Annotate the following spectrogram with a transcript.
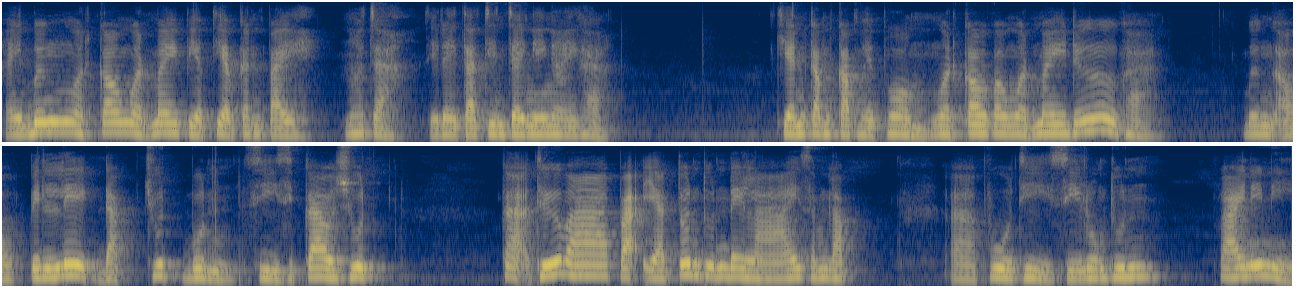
ให้เบิ่งงวดเก่างวดใหม่เปรียบเทียบกันไปเนาะจ้ะสิได้ตัดสินใจง่ายๆค่ะ เขียนกำกับให้พร้อมงวดเก่ากับงวดใหม่เด้อค่ะ เบิ่งเอาเป็นเลขดับชุดบุญ 49 ชุดก็ถือว่าประหยัดต้นทุนได้หลายสำหรับผู้ที่สีลงทุนภายในนี่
